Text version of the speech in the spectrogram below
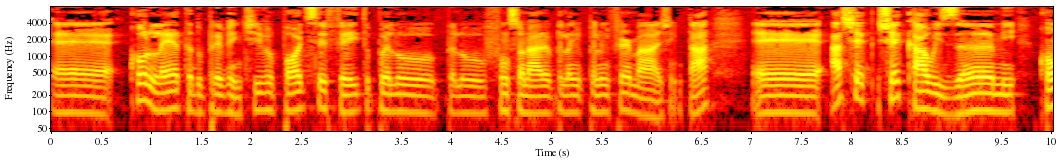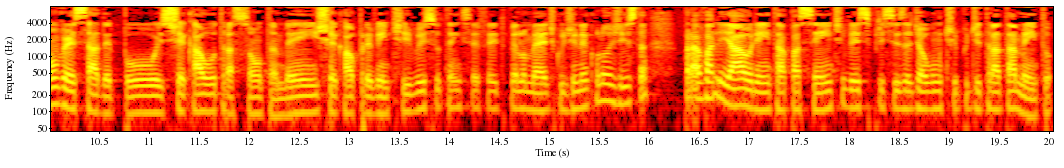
é, coleta do preventivo pode ser feito pelo, pelo funcionário, pela, pela enfermagem, tá? É, a che- checar o exame, conversar depois, checar o ultrassom também, checar o preventivo, isso tem que ser feito pelo médico ginecologista para avaliar, orientar a paciente e ver se precisa de algum tipo de tratamento.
